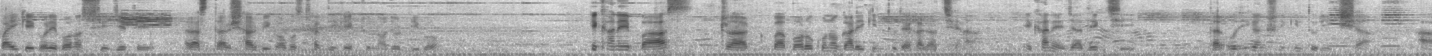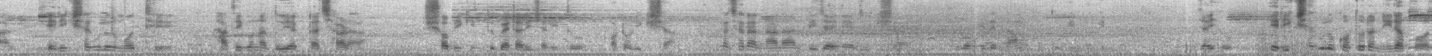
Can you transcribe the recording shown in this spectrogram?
বাইকে করে বনশ্রী যেতে রাস্তার সার্বিক অবস্থার দিকে একটু নজর দিব। এখানে বাস, ট্রাক বা বড় কোনো গাড়ি কিন্তু দেখা যাচ্ছে না। এখানে যা দেখছি তার অধিকাংশই কিন্তু রিক্সা আর এই রিক্সাগুলোর মধ্যে হাতে গোনা দুই একটা ছাড়া সবই কিন্তু ব্যাটারি চালিত অটোরিকশা। তাছাড়া নানান ডিজাইনের রিক্সা এবং এদের নাম কিন্তু ভিন্ন ভিন্ন। যাই হোক, এই রিক্সাগুলো কতটা নিরাপদ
